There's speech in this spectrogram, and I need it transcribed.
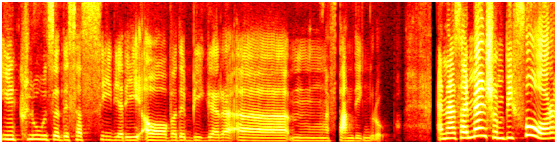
includes the subsidiary of the bigger mm, funding group. And as I mentioned before,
